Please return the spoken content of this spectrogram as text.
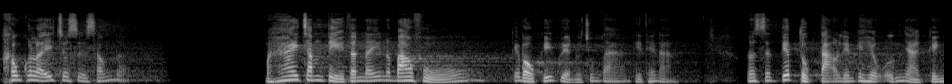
không có lợi ích cho sự sống nữa. Mà 200 tỷ tấn đấy nó bao phủ cái bầu khí quyển của chúng ta thì thế nào? Nó sẽ tiếp tục tạo lên cái hiệu ứng nhà kính.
